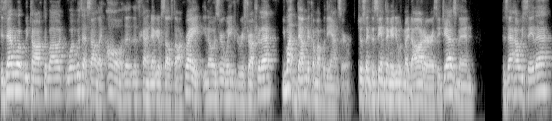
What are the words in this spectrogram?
is that what we talked about? What was that sound like? Oh, that, that's kind of negative self talk, right? You know, is there a way you could restructure that? You want them to come up with the answer. Just like the same thing I do with my daughter. I say, Jasmine, is that how we say that?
